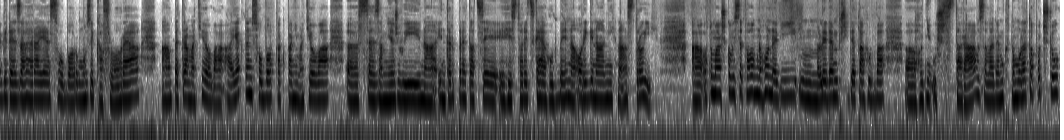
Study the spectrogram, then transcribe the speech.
kde zahraje soubor muzika Florea a Petra Matějová. A jak ten soubor, tak paní Matějová eh, se zaměřují na interpretaci historické hudby na originálních nástrojích. A o Tomáškovi se toho mnoho neví. Lidem přijde ta hudba eh, hodně už stará vzhledem k tomu letopočtu.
